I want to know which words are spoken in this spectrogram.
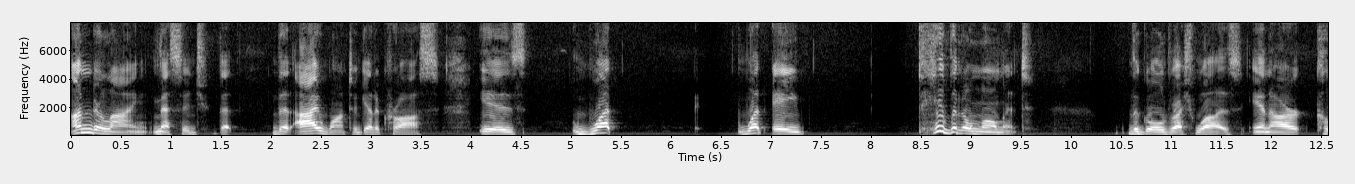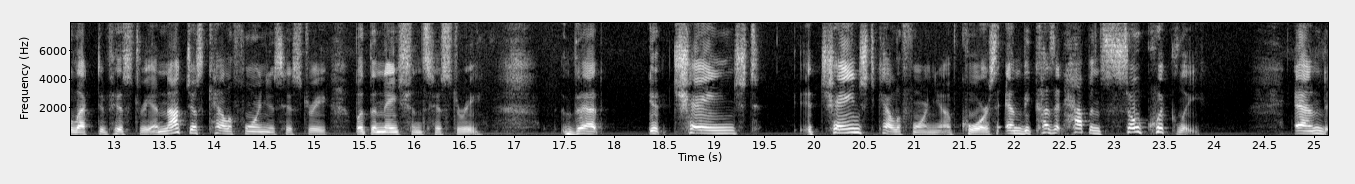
underlying message that that I want to get across is what what a pivotal moment the gold rush was in our collective history, and not just California's history, but the nation's history. That it changed, it changed California, of course, and because it happened so quickly, and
